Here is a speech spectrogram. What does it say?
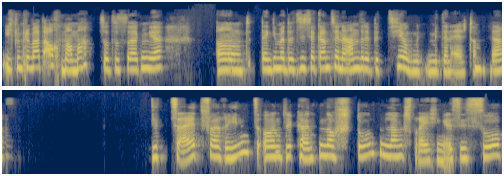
ich bin privat auch Mama, sozusagen, ja. Und denke mir, das ist ja ganz eine andere Beziehung mit, mit den Eltern, mhm. ja. die Zeit verrinnt und wir könnten noch stundenlang sprechen. Es ist so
